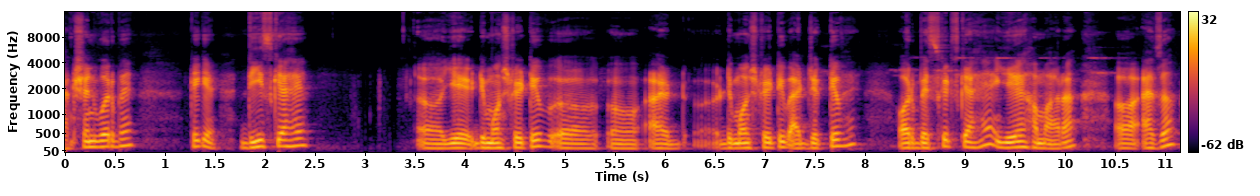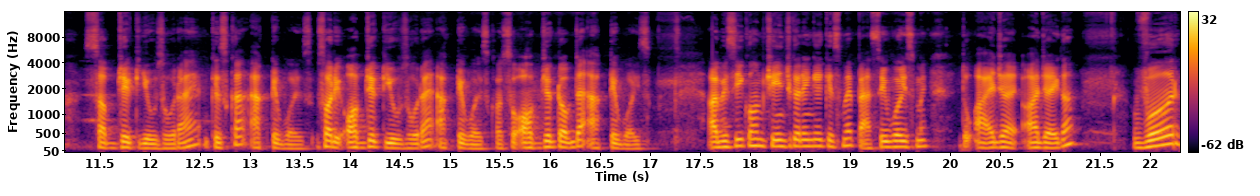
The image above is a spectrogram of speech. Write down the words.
एक्शन वर्ब है. ठीक है? दीज क्या है? ये डिमॉन्स्ट्रेटिव डिमॉन्स्ट्रेटिव एडजेक्टिव है. और बिस्किट्स क्या है? ये हमारा एज अ सब्जेक्ट यूज़ हो रहा है। किसका? Active voice sorry object use हो रहा है एक्टिव वॉइस का। So object of the active voice अब इसी को हम चेंज करेंगे किसमें पैसिव वॉइस में। तो आ जाए, आ जाएगा। वर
